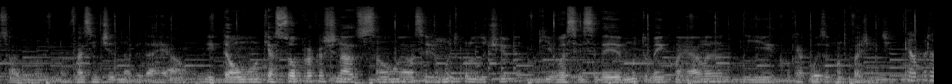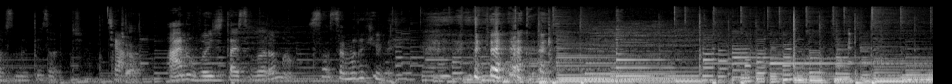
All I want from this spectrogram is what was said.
sabe? Não, não, faz sentido na vida real. Então, que a sua procrastinação ela seja muito produtiva, que você se dê muito bem com ela e qualquer coisa conta com a gente. Até o próximo episódio. Tchau. Tchau. Ah, não vou editar isso agora não. Só semana que vem.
